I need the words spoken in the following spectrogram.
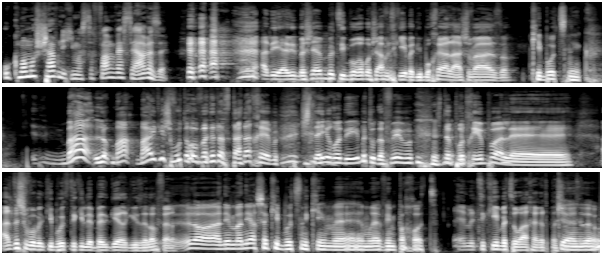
הוא כמו מושבניק עם השפם והשיער הזה. אני, אני בשם בציבור המושבניקים, אני בוכה על ההשוואה הזו. קיבוצניק. מה, לא, מה, מה ההתיישבות העובדת עשתה לכם? שני עירוניים מתודפים שאתם פותחים פה על... אה, אל תשבו בין קיבוצניקים לבין גרגי, זה לא פייר. לא, אני מניח שקיבוצניקים אה, הם רעבים פחות. הם מציקים בצורה אחרת פשוט. כן, זהו.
